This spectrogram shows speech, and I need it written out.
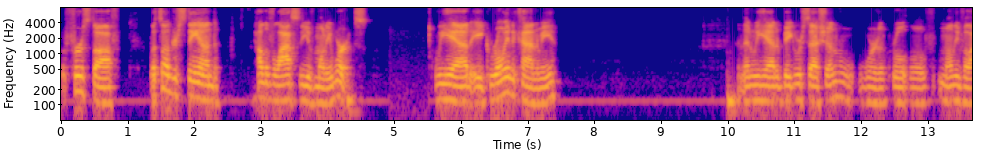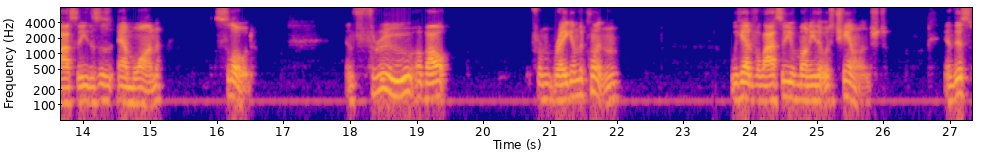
But first off, let's understand how the velocity of money works. We had a growing economy And then we had a big recession where the growth of money velocity, this is M1, slowed. And through about from Reagan to Clinton, we had velocity of money that was challenged. And this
